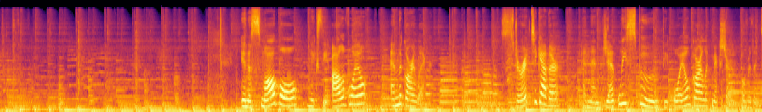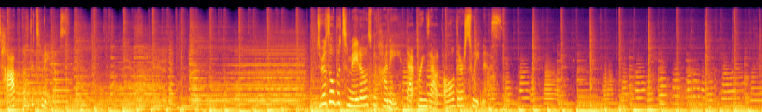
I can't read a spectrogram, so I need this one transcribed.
In a small bowl, mix the olive oil and the garlic. Stir it together and then gently spoon the oil garlic mixture over the top of the tomatoes. Drizzle the tomatoes with honey. That brings out all their sweetness.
